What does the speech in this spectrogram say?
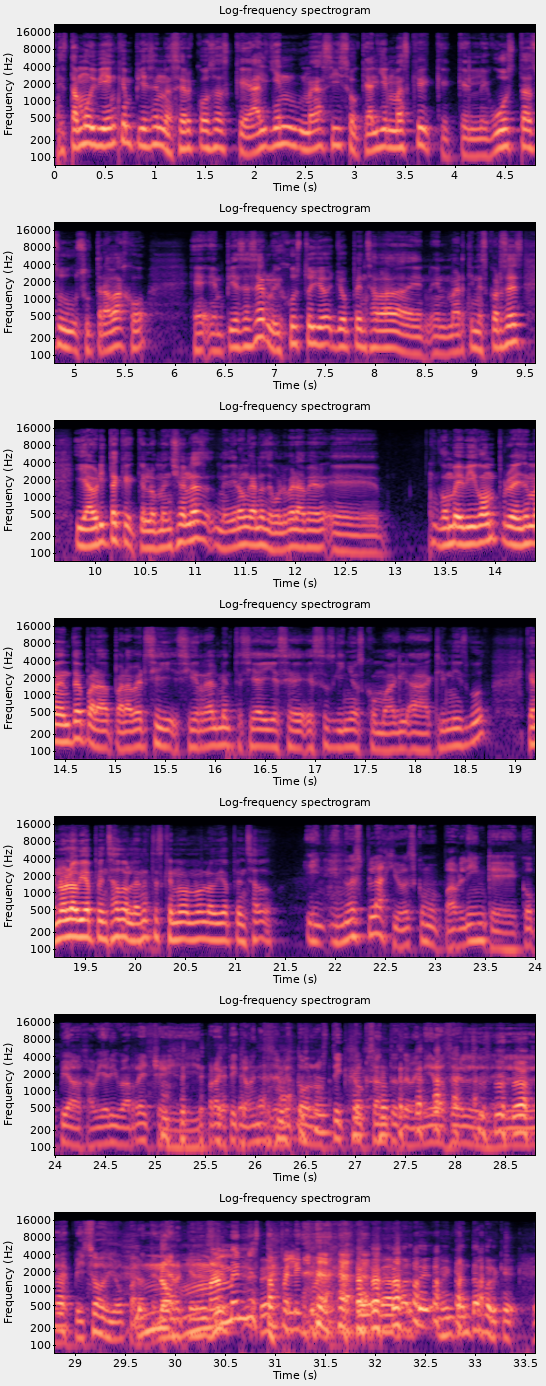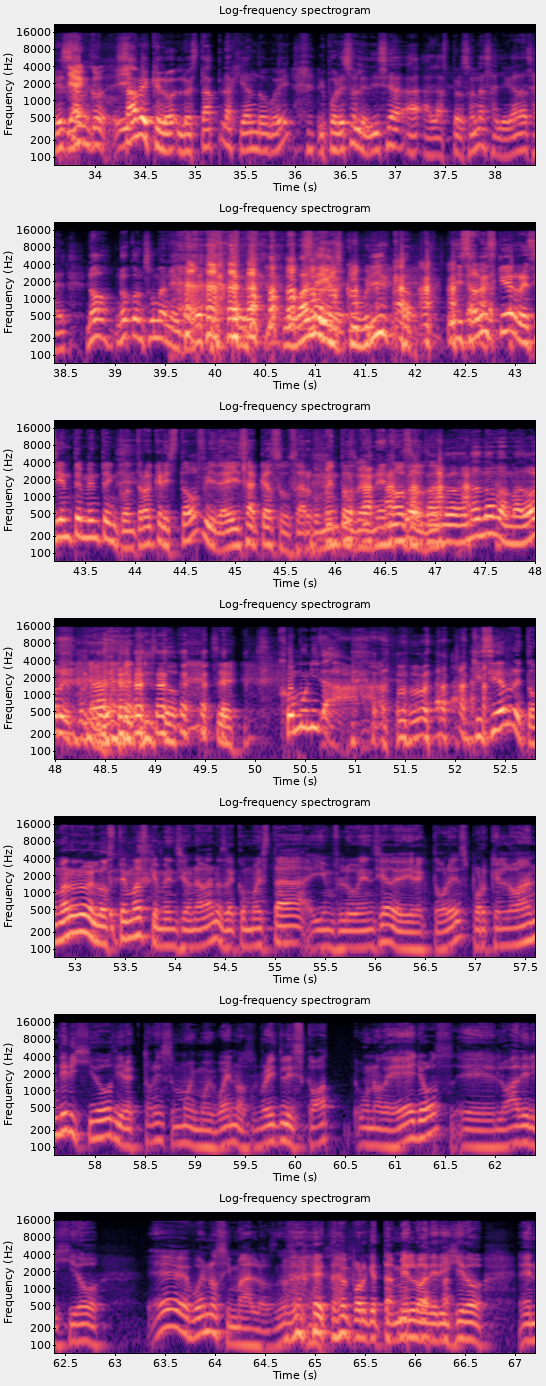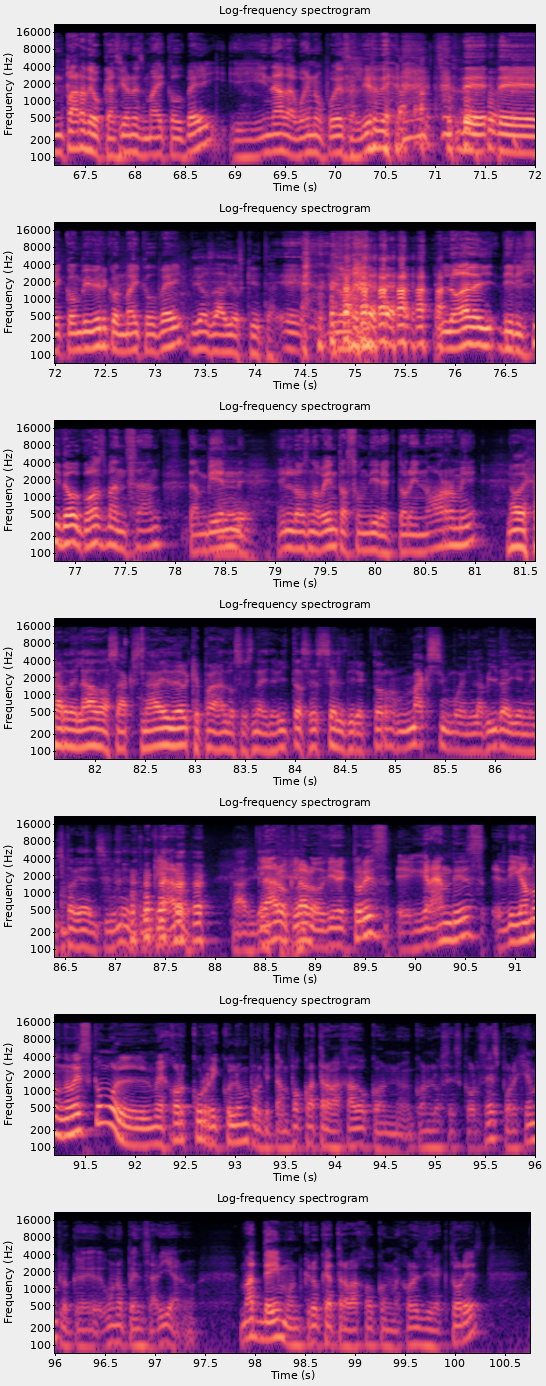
está muy bien que empiecen a hacer cosas que alguien más hizo, que alguien más que, que- que le gusta su, su trabajo. eh, empiece a hacerlo. Y justo yo, yo pensaba en, en Martin Scorsese. Y ahorita que, que lo mencionas, me dieron ganas de volver a ver Gone Baby Gone precisamente para, para ver si, si realmente sí hay ese, esos guiños como a, a Clint Eastwood, que no lo había pensado, la neta es que no, no lo había pensado. Y, y no es plagio, es como Pablín que copia a Javier Ibarreche y prácticamente se ve todos los TikToks antes de venir a hacer el, el episodio para tener No que decir. mamen esta película. Pero aparte, me encanta porque es- Ya enco- y- sabe que lo, lo está plagiando, güey, y por eso le dice a, a las personas allegadas a él, no, no consuman el lo van a descubrir, cabrón. Y sabes qué, recientemente encontró a Christoph y de ahí saca sus argumentos venenosos. ¿no? Cuando andan mamadores, porque Cristo. Sí. Comunidad. Quisiera retomar uno de los temas que mencionaban, o sea, como esta influencia de directores, porque lo han dirigido directores muy, muy buenos. Ridley Scott, uno de ellos, eh, lo ha dirigido eh, buenos y malos, ¿no? porque también lo ha dirigido en par de ocasiones Michael Bay y, nada bueno puede salir de, de, de convivir con Michael Bay. Dios da, Dios quita. Eh, lo, lo ha di- dirigido Gus Van Sant, también Sí. en los noventas un director enorme. No dejar de lado a Zack Snyder, que para los Snyderitas es el director máximo en la vida y en la historia del cine. entonces- Claro, Ah, claro, claro. Directores eh, grandes, eh, digamos, no es como el mejor currículum porque tampoco ha trabajado con, con los Scorsese, por ejemplo, que uno pensaría, ¿no? Matt Damon creo que ha trabajado con mejores directores.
